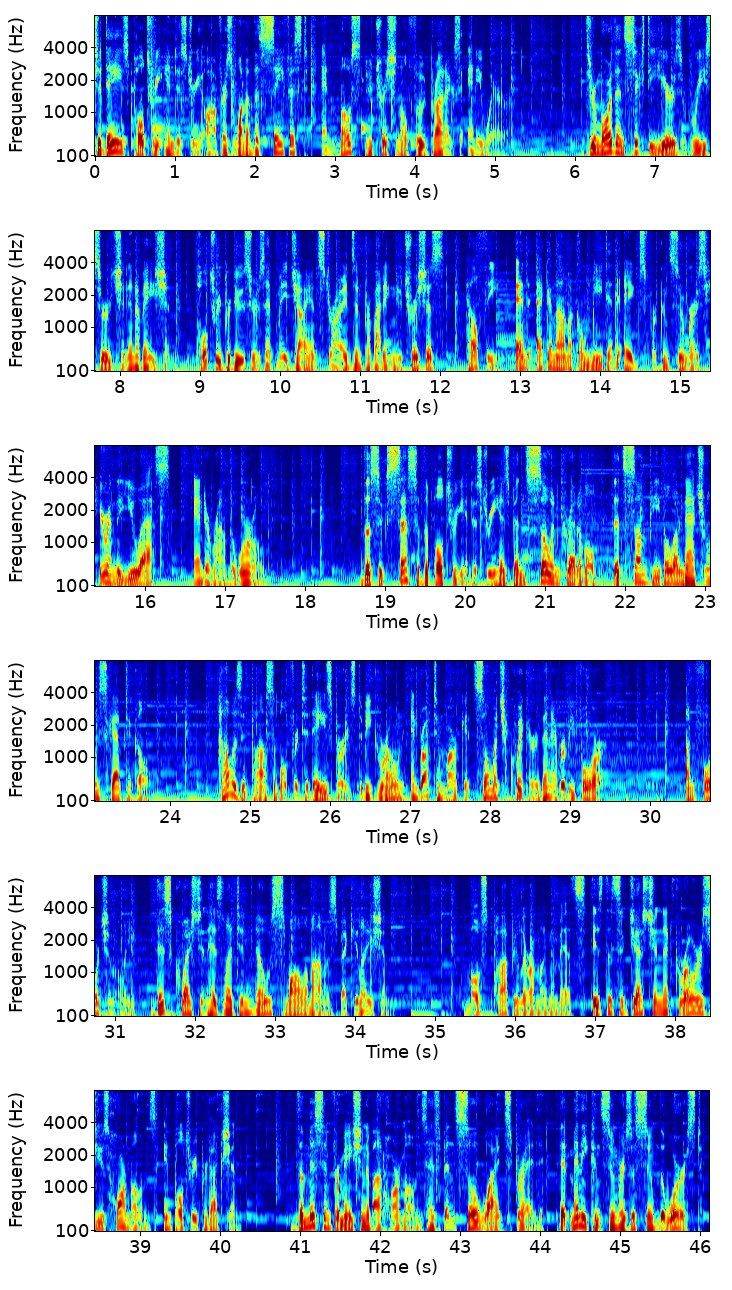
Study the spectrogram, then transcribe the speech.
Today's poultry industry offers one of the safest and most nutritional food products anywhere. Through more than 60 years of research and innovation, poultry producers have made giant strides in providing nutritious, healthy, and economical meat and eggs for consumers here in the U.S. and around the world. The success of the poultry industry has been so incredible that some people are naturally skeptical. How is it possible for today's birds to be grown and brought to market so much quicker than ever before? Unfortunately, this question has led to no small amount of speculation. Most popular among the myths is the suggestion that growers use hormones in poultry production. The misinformation about hormones has been so widespread that many consumers assume the worst.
